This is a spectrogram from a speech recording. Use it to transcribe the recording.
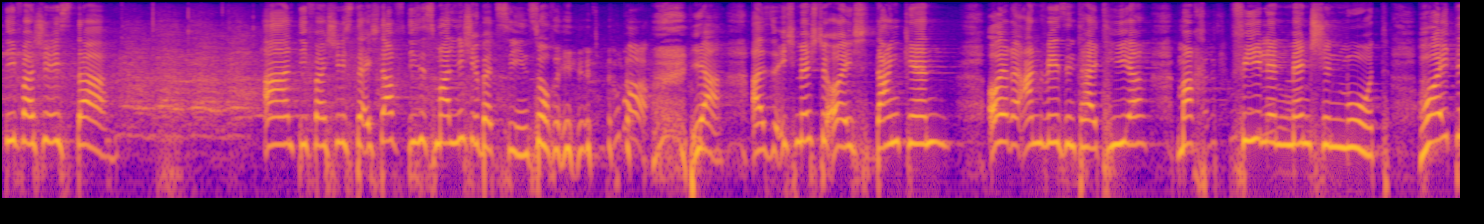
Antifaschista. Antifaschista. Ich darf dieses Mal nicht überziehen, sorry. Super. Ja, also ich möchte euch danken. Eure Anwesenheit hier macht vielen Menschen Mut. Heute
